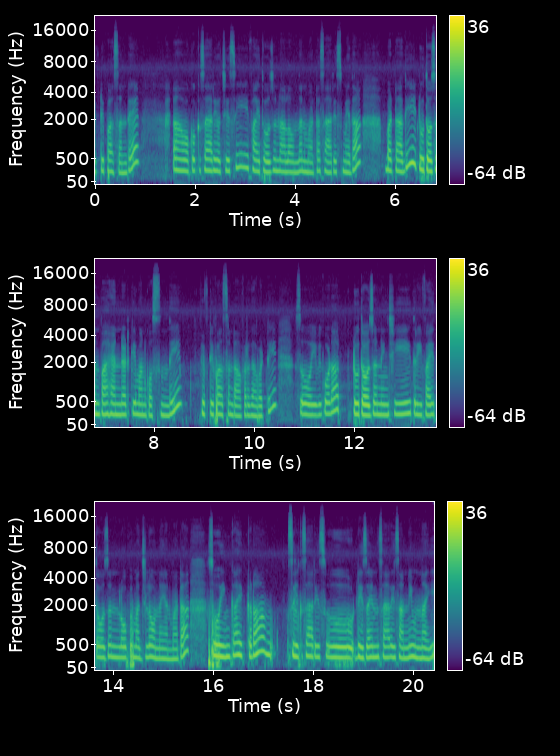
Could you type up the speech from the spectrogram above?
ఫిఫ్టీ పర్సెంటే. ఒక్కొక్క శారీ వచ్చేసి ఫైవ్ థౌజండ్ అలా ఉందన్నమాట శారీస్ మీద. బట్ అది టూ థౌజండ్ ఫైవ్ హండ్రెడ్కి మనకు వస్తుంది ఫిఫ్టీ పర్సెంట్ ఆఫర్ కాబట్టి. సో ఇవి కూడా టూ థౌజండ్ నుంచి త్రీ ఫైవ్ థౌజండ్ లోపు మధ్యలో ఉన్నాయన్నమాట. సో ఇంకా ఇక్కడ సిల్క్ శారీస్ డిజైన్ శారీస్ అన్నీ ఉన్నాయి.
